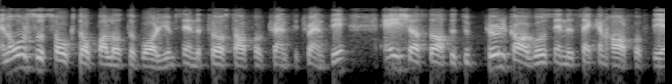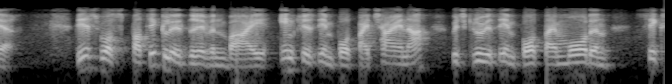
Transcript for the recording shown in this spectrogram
and also soaked up a lot of volumes in the first half of 2020, Asia started to pull cargoes in the second half of the year. This was particularly driven by increased import by China, which grew its import by more than 6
